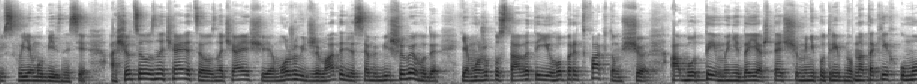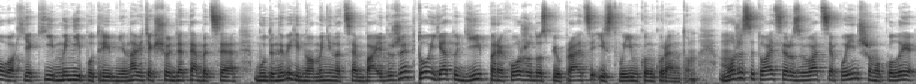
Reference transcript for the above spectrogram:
в своєму бізнесі. А що це означає? Це означає, що я можу віджимати для себе більше вигоди. Я можу поставити його перед фактом, що або ти мені даєш те, що мені потрібно на таких умовах, які мені потрібні, навіть якщо для тебе це буде невигідно, а мені на це байдуже, то я тоді переходжу до співпраці із твоїм конкурентом. Може ситуація розвиватися по-іншому, коли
